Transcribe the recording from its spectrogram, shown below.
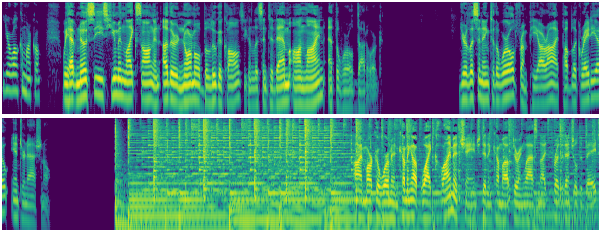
You're welcome, Marco. We have Nosy's human like song and other normal beluga calls. You can listen to them online at theworld.org. You're listening to The World from PRI, Public Radio International. I'm Marco Werman. Coming up, why climate change didn't come up during last night's presidential debate.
